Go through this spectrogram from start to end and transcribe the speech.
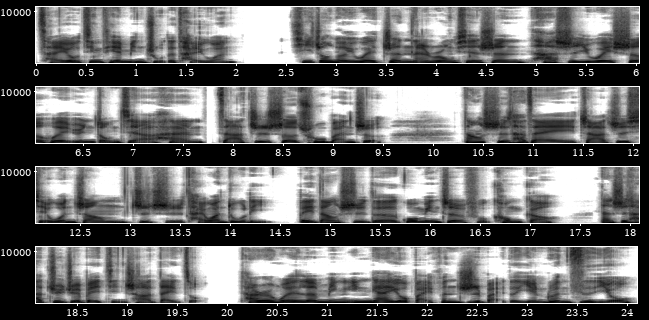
才有今天民主的台湾。其中有一位郑南荣先生，他是一位社会运动家和杂志社出版者。当时他在杂志写文章支持台湾独立，被当时的国民政府控告，但是他拒绝被警察带走。他认为人民应该有百分之百的言论自由，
